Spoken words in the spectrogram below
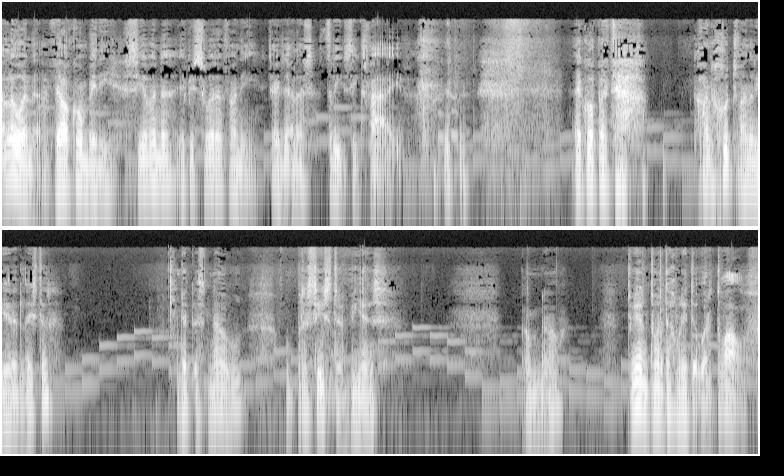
Hallo en uh, welkom by die 7de episode van die JJ Ellis 365. Ek hoop dit uh, gaan goed wanneer jy dit luister. Dit is nou om presies te wees. Kom nou. 22 minute oor 12.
